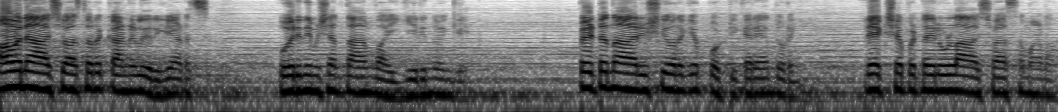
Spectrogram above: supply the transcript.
അവൻ ആശ്വാസത്തോടെ കണ്ണിൽ ഇറുകെ അടച്ചു. ഒരു നിമിഷം താൻ വൈകിയിരുന്നുവെങ്കിൽ പെട്ടെന്ന് ആരുഷി ഉറക്കെ പൊട്ടിക്കരയാൻ തുടങ്ങി. രക്ഷപ്പെട്ടതിലുള്ള ആശ്വാസമാണോ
